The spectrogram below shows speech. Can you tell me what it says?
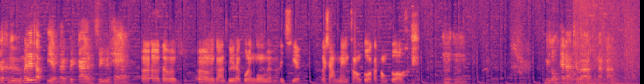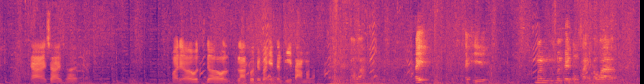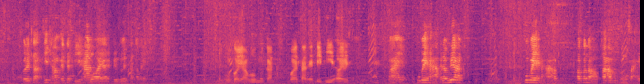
ก็คือไม่ได้สับเปลี่ยนแต่เป็นการซื้อแทน เออแต่ว่าเออเป็นการซื้อแต่กูเลยงงเลยไอ้เชี่ยก็ช่างแม่งสองตัวกับสองตัววะอืมอืมมีลงแค่นั้นใช่ป่ะธนาคารใช่ใช่ใช่ว่าเดี๋ยวเดี๋ยวล่าสุดเดี๋ยวก็เอสเอ็พีตามมาแล้วเอาวะเอ้ยไอพีมึงมึงเคยสงสัยเพราะว่า บริษัทที่ทำ S&P 500อะคือบริษัทอะไร กูก็อยากรู้เหมือนกันบริษัทเอสพีเอ้ยไม่กูไปหาไปแล้วเพื่อนกูไปหาเอาสนองความสงสัย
